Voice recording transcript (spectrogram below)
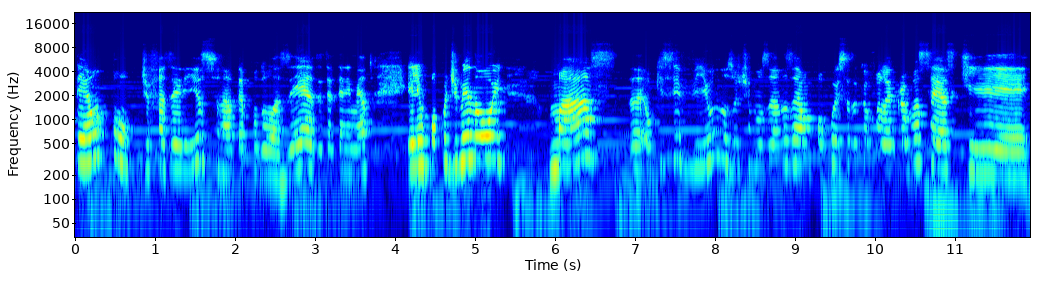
tempo de fazer isso, né, o tempo do lazer, do entretenimento, ele um pouco diminui, mas é, o que se viu nos últimos anos é um pouco isso do que eu falei para vocês, que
